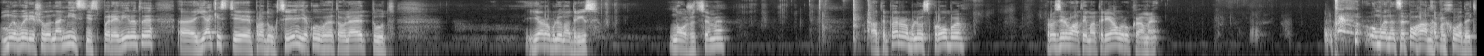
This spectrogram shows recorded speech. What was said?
Ми вирішили на міцність перевірити е, якість е, продукції, яку виготовляють тут. Я роблю надріз ножицями. А тепер роблю спроби розірвати матеріал руками. У мене це погано виходить.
